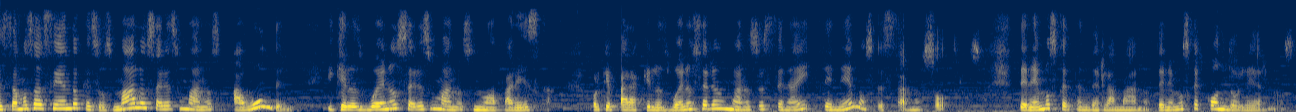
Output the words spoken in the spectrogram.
estamos haciendo que esos malos seres humanos abunden y que los buenos seres humanos no aparezcan porque para que los buenos seres humanos estén ahí, tenemos que estar nosotros, tenemos que tender la mano, tenemos que condolernos.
